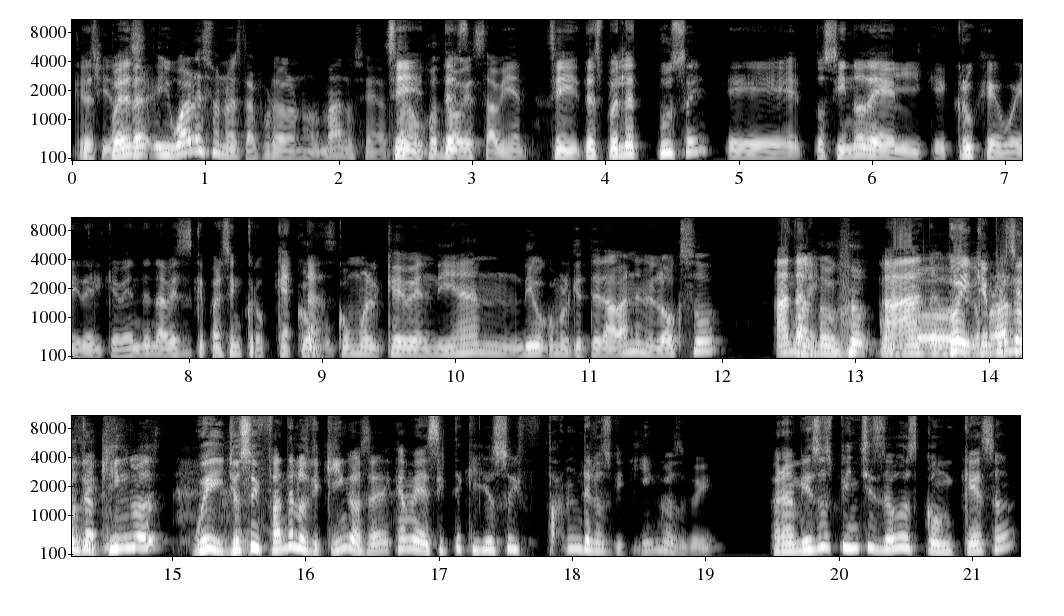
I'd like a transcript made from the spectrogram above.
qué después, igual eso no está fuera de lo normal, o sea, sí, para un hot dog está bien. Sí, después le puse eh, tocino del que cruje, güey, del que venden a veces que parecen croquetas. Como, el que vendían, digo, como el que te daban en el Oxxo. Ándale. Cuando, cuando güey, que los vikingos. Güey, yo soy fan de los vikingos, eh. Déjame decirte que yo soy fan de los vikingos, güey. Para mí esos pinches dogos con queso,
